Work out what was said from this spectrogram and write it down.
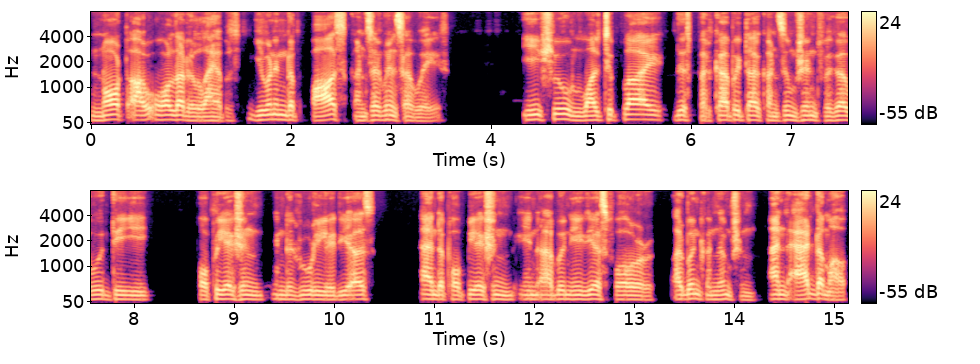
not all that reliable. Even in the past consumption surveys, if you multiply this per capita consumption figure with the population in the rural areas and the population in urban areas for urban consumption and add them up,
